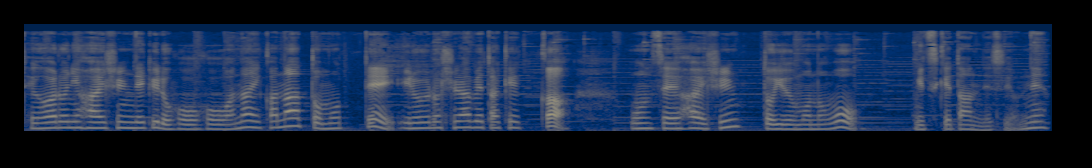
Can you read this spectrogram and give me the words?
手軽に配信できる方法はないかなと思っていろいろ調べた結果音声配信というものを見つけたんですよね。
